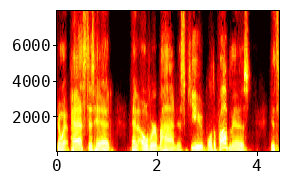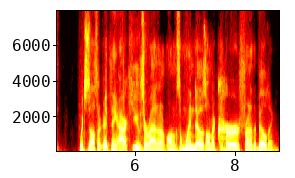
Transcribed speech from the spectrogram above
It went past his head and over behind his cube. Well, the problem is, is which is also a good thing. Our cubes are right along some windows on a curved front of the building,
